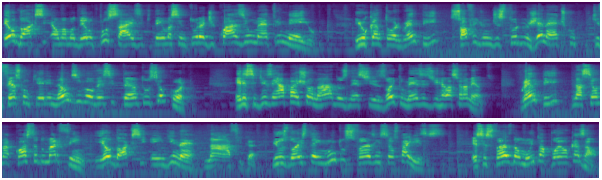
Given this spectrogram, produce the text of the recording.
Eudoxie é uma modelo plus size que tem uma cintura de quase um metro e meio. E o cantor Grant P sofre de um distúrbio genético que fez com que ele não desenvolvesse tanto o seu corpo. Eles se dizem apaixonados nestes oito meses de relacionamento. Grant P nasceu na Costa do Marfim e Eudoxie em Guiné, na África, e os dois têm muitos fãs em seus países. Esses fãs dão muito apoio ao casal.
